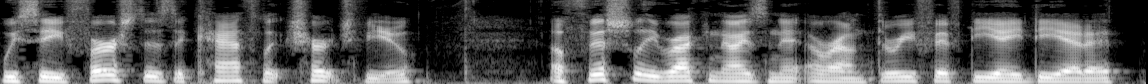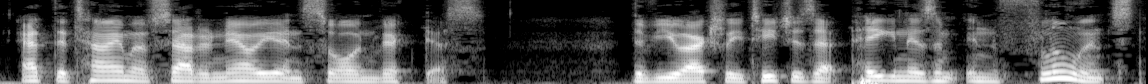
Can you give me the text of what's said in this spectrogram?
we see first is the Catholic Church view, officially recognizing it around 350 AD at, a, at the time of Saturnalia and Sol Invictus. The view actually teaches that paganism influenced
